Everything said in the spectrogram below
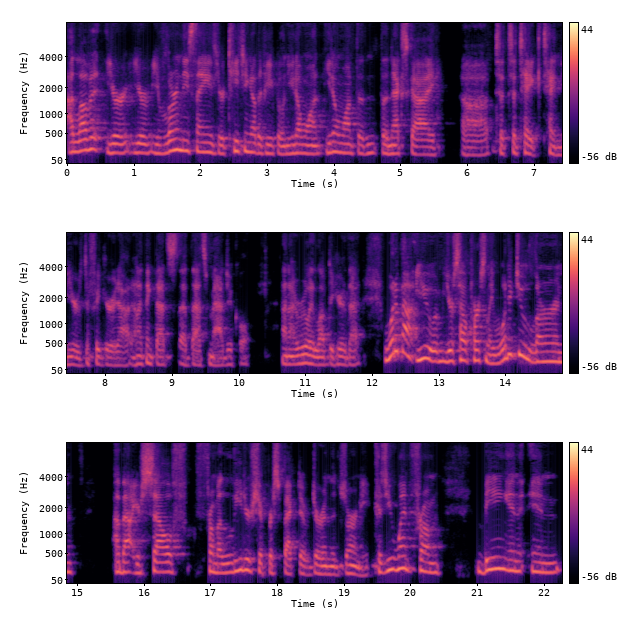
I love it. You're you're you've learned these things. You're teaching other people, and you don't want you don't want the the next guy uh, to to take ten years to figure it out. And I think that's that that's magical. And I really love to hear that. What about you yourself personally? What did you learn about yourself from a leadership perspective during the journey? Because you went from being in in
